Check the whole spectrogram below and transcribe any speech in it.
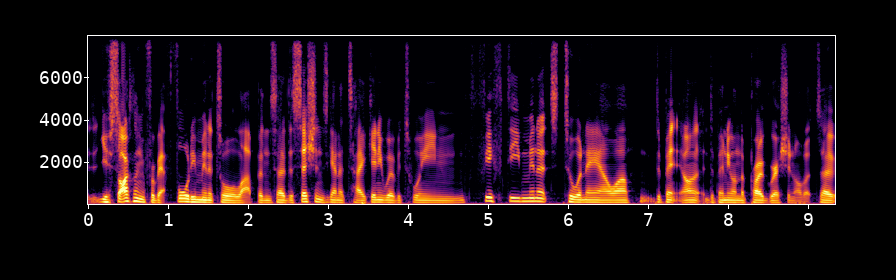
you're cycling for about 40 minutes all up, and so the session's going to take anywhere between 50 minutes to an hour, depend on, depending on the progression of it. So,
